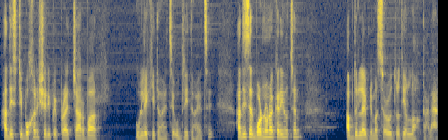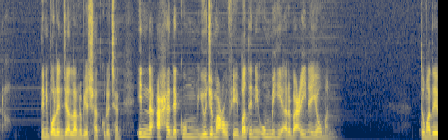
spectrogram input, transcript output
হাদিসটি বোখারি শরীফে প্রায় চারবার উল্লেখিত হয়েছে, উদ্ধৃত হয়েছে। হাদিসের বর্ণনাকারী হচ্ছেন আবদুল্লাহ ইবনি মাসউদ রাদিয়াল্লাহু তাআলা তিনি বলেন যে আল্লাহ নবী সাদ করেছেন, ইন্না আহাদাকুম ইউজমাউ ফি বাতনি উম্মিহি আরবাঈনা ইয়াওমান তোমাদের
